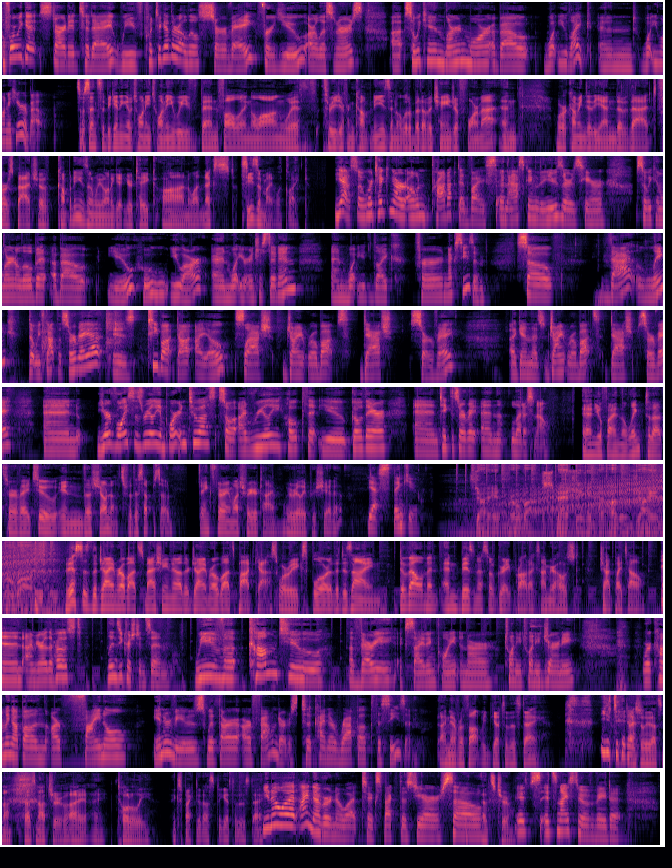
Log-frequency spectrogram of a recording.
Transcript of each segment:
Before we get started today, we've put together a little survey for you, our listeners, uh, so we can learn more about what you like and what you want to hear about. So, since the beginning of 2020, we've been following along with three different companies and a little bit of a change of format. And we're coming to the end of that first batch of companies, and we want to get your take on what next season might look like. Yeah, so we're taking our own product advice and asking the users here so we can learn a little bit about you, who you are, and what you're interested in, and what you'd like for next season. So that link that we've got the survey at is tbot.io slash giant robots dash survey. Again, that's giant robots dash survey. And your voice is really important to us. So I really hope that you go there and take the survey and let us know. And you'll find the link to that survey too in the show notes for this episode. Thanks very much for your time. We really appreciate it. Yes, thank you. Giant robots smashing into other giant robots. This is the Giant Robots Smashing into Other Giant Robots podcast, where we explore the design, development, and business of great products. I'm your host, Chad Pytel. And I'm your other host, Lindsay Christensen. We've uh, come to a very exciting point in our 2020 journey. We're coming up on our final interviews with our, our founders to kind of wrap up the season. I never thought we'd get to this day. You did Actually, that's not that's not true. I, I totally expected us to get to this day. You know what? I never know what to expect this year. So That's true. It's it's nice to have made it.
